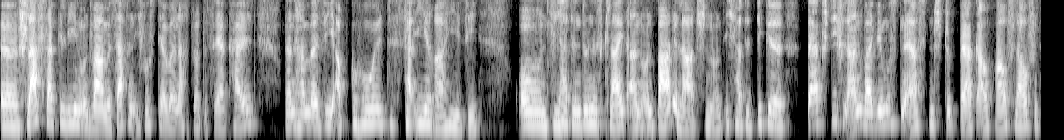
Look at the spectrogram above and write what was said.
äh, Schlafsack geliehen und warme Sachen. Ich wusste ja, über Nacht wird es sehr kalt. Dann haben wir sie abgeholt. Saira hieß sie. Und sie hatte ein dünnes Kleid an und Badelatschen. Und ich hatte dicke Bergstiefel an, weil wir mussten erst ein Stück Berg auch rauflaufen.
